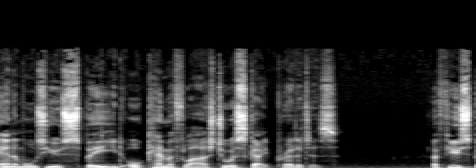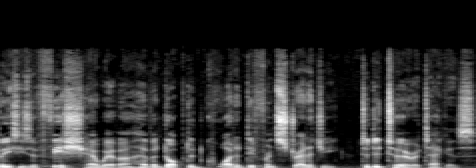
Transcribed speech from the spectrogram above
animals use speed or camouflage to escape predators. A few species of fish, however, have adopted quite a different strategy to deter attackers.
